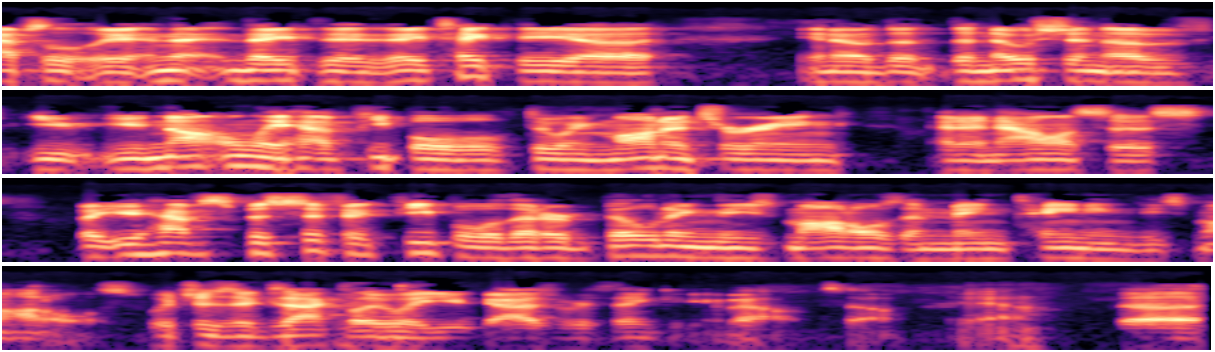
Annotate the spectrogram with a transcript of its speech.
absolutely. And they they, they take the uh, you know the the notion of you you not only have people doing monitoring and analysis, but you have specific people that are building these models and maintaining these models, which is exactly what you guys were thinking about. So yeah. Uh,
